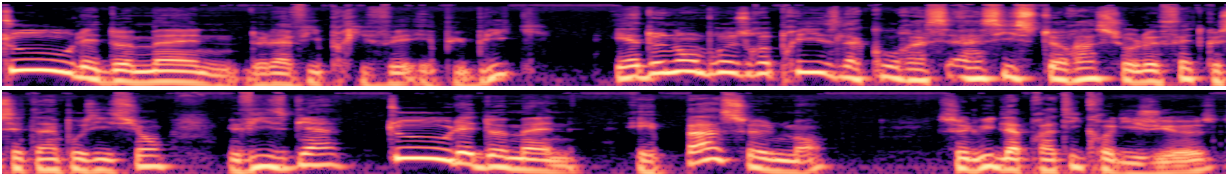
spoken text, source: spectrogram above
tous les domaines de la vie privée et publique. Et à de nombreuses reprises, la Cour insistera sur le fait que cette imposition vise bien tous les domaines, et pas seulement celui de la pratique religieuse,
